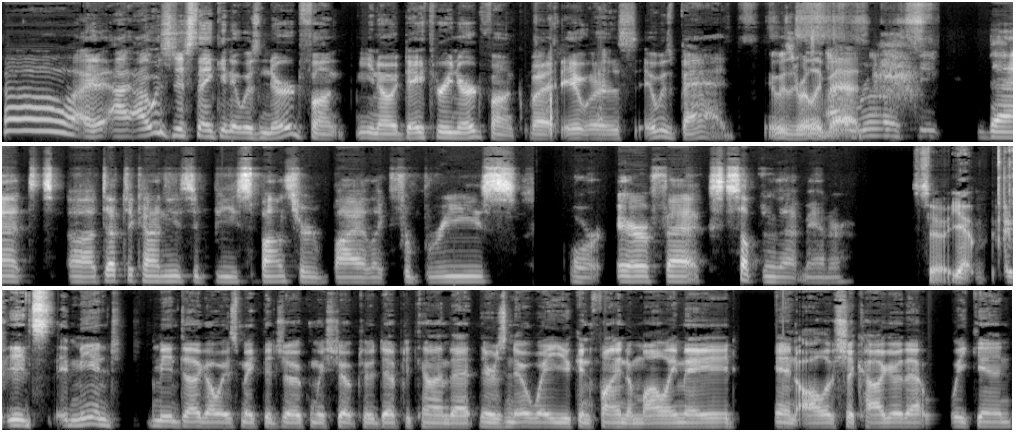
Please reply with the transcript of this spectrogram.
oh, I, I I was just thinking it was Nerd Funk, you know, day three Nerd Funk, but it was it was bad. It was really I bad. really think that uh, Depticon needs to be sponsored by like Febreze or Airfx, something of that manner. So yeah, it's me and me and Doug always make the joke when we show up to a Adepticon that there's no way you can find a Molly made in all of Chicago that weekend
